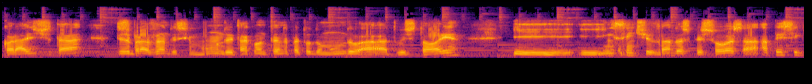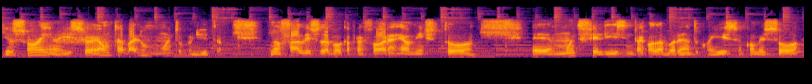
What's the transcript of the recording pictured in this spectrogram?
Coragem de estar desbravando esse mundo e estar contando para todo mundo a, a tua história e, e incentivando as pessoas a, a, perseguir o sonho. Isso é um trabalho muito bonito. Não falo isso da boca para fora, realmente estou é, muito feliz em estar colaborando com isso. Começou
